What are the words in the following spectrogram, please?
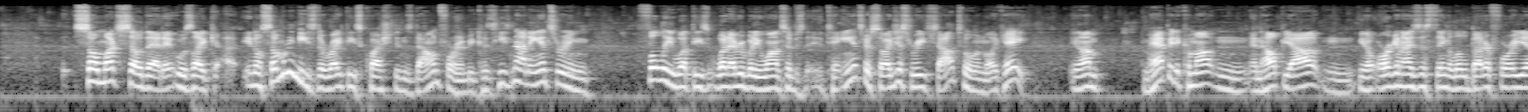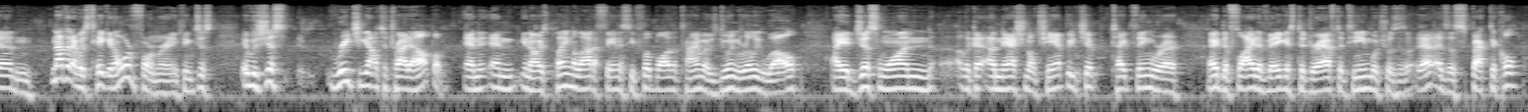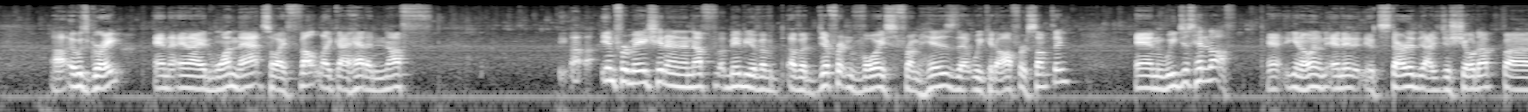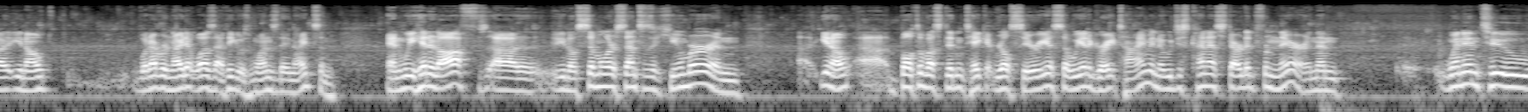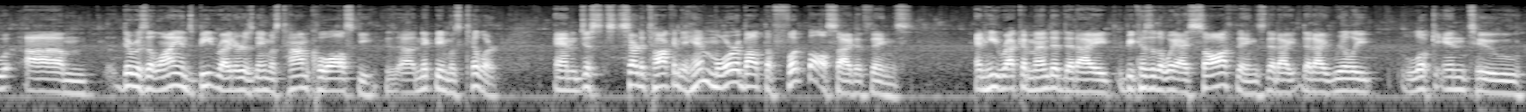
So much so that it was like, uh, you know, somebody needs to write these questions down for him because he's not answering fully what these what everybody wants him to answer. So I just reached out to him like, hey, you know, I'm I'm happy to come out and, and help you out and you know organize this thing a little better for you. And not that I was taking over for him or anything, just it was just reaching out to try to help him. And and you know I was playing a lot of fantasy football at the time. I was doing really well. I had just won uh, like a, a national championship type thing where I had to fly to Vegas to draft a team, which was that as a spectacle. Uh, it was great, and and I had won that, so I felt like I had enough uh, information and enough maybe of a, of a different voice from his that we could offer something. And we just hit it off. And, you know and, and it, it, started i just showed up uh, you know whatever night it was. I think it was wednesday nights. And and we hit it off. Uh, you know, similar senses of humor, and uh, you know, uh, both of us didn't take it real serious, so we had a great time, and it, we just kind of started from there, and then went into. Um, there was a Lions beat writer. His name was Tom Kowalski. His uh, nickname was Killer, and just started talking to him more about the football side of things. And he recommended that I, because of the way I saw things, that I that I really look into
